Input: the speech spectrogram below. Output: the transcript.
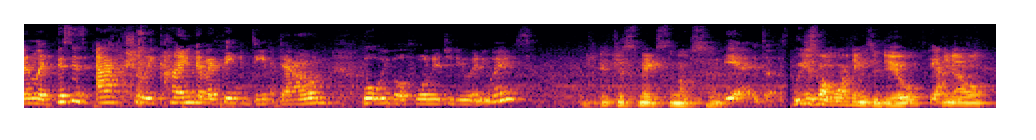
And like this is actually kind of I think deep down what we both wanted to do anyways. It just makes the most sense. Yeah, it does. We just want more things to do. Yeah. You know,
